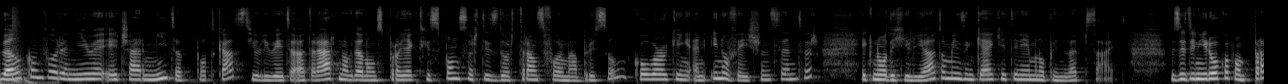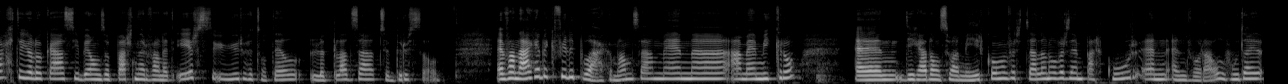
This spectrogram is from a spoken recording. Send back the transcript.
Welkom voor een nieuwe HR Meetup podcast. Jullie weten uiteraard nog dat ons project gesponsord is door Transforma Brussel, Coworking en Innovation Center. Ik nodig jullie uit om eens een kijkje te nemen op hun website. We zitten hier ook op een prachtige locatie bij onze partner van het eerste uur, het hotel Le Plaza te Brussel. En vandaag heb ik Filip Wagemans aan mijn, uh, aan mijn micro. En die gaat ons wat meer komen vertellen over zijn parcours en, en vooral hoe, dat,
